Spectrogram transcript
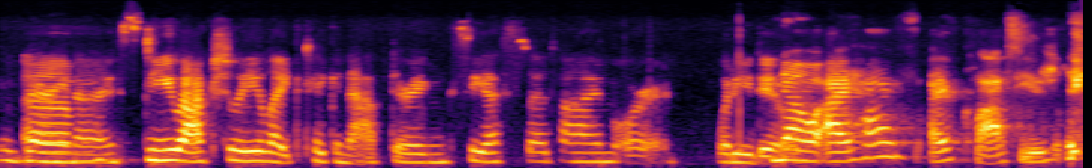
Very Um, nice. Do you actually like take a nap during siesta time or what do you do? No, I have I have class usually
